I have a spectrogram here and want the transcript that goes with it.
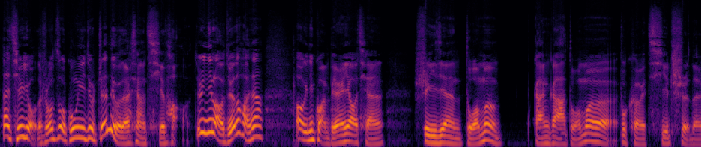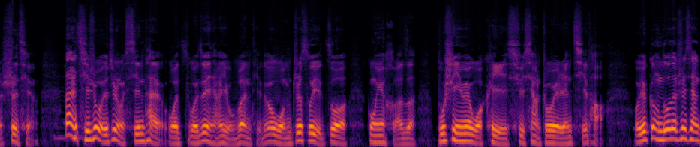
但其实有的时候做公益就真的有点像乞讨，就是你老觉得好像，哦，你管别人要钱是一件多么尴尬、多么不可启齿的事情，但是其实我觉得这种心态，我我最想有问题，对吧？我们之所以做公益盒子，不是因为我可以去向周围人乞讨，我觉得更多的是想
